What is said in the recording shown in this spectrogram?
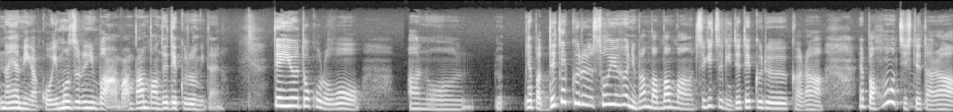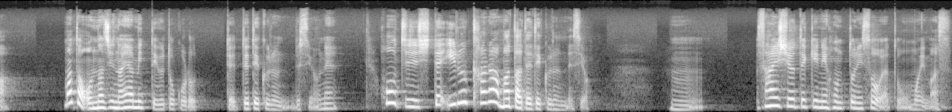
悩みがこう芋づるにバンバンバンバン出てくるみたいなっていうところをあのやっぱ出てくるそういうふうにバンバンバンバン次々出てくるからやっぱ放置してたらまた同じ悩みっていうところって出てくるんですよね。放置しているからまた出てくるんですよ。うん、最終的に本当にそうやと思います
